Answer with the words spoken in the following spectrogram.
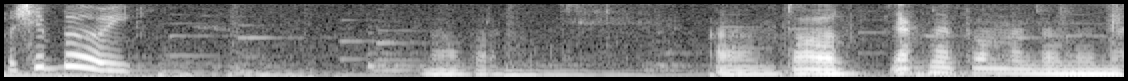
To się boi. Dobra. Um, to jak my pomyślimy,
